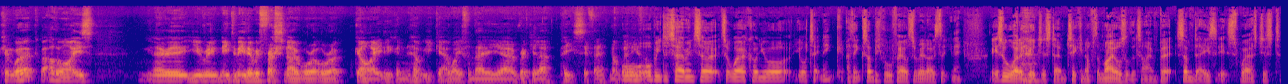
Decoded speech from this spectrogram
can work. But otherwise, you know, you really need to be there with fresh snow or, or a guide who can help you get away from the uh, regular piste if they're not many. or, or be determined to, to work on your, your technique. I think some people fail to realise that you know it's all well and good just um, ticking off the miles all the time, but some days it's worth just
